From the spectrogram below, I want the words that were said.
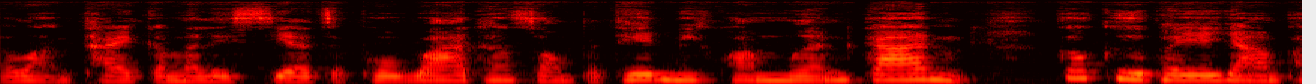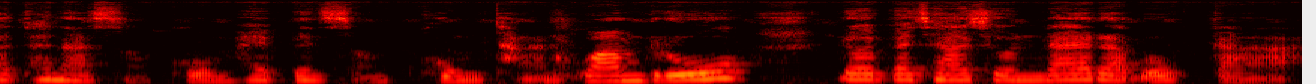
ระหว่างไทยกับมาเลเซียจะพบว่าทั้งสองประเทศมีความเหมือนกัน ก็คือพยายามพัฒนาสังคมให้เป็นสังคมฐานความรู้ โดยประชาชนได้รับโอกาส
